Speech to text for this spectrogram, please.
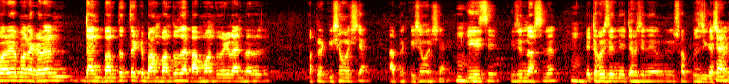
পরে মনে করেন ডান প্রান্ত থেকে বাম প্রান্ত যায় বাম প্রান্ত থেকে ডান প্রান্ত যায়। আপনার কি সমস্যা? আপনার কি সমস্যা? কি হয়েছে? কি জন্য আসছিলেন? এটা হয়েছে না এটা হয়েছে না উনি সব কিছু জিজ্ঞাসা টাইম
